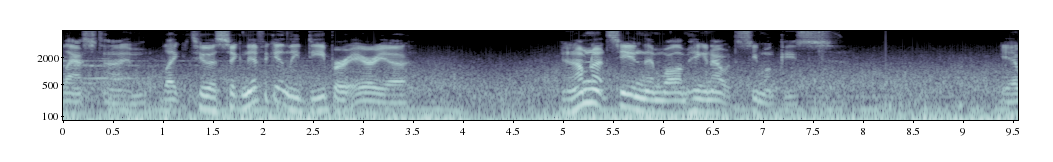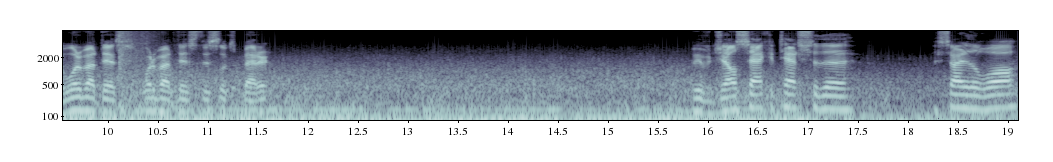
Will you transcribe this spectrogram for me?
last time, like to a significantly deeper area. And I'm not seeing them while I'm hanging out with the sea monkeys. Yeah, what about this? What about this? This looks better. We have a gel sack attached to the side of the wall.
